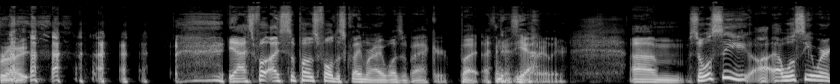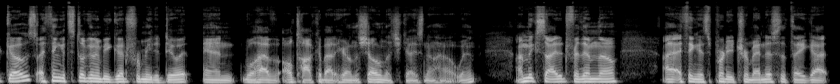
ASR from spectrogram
right. Yeah, I, I suppose full disclaimer, I was a backer, but I think I said Yeah. that earlier. Um, so we'll see. Uh, we'll see where it goes. I think it's still going to be good for me to do it, and we'll have. I'll talk about it here on the show and let you guys know how it went. I'm excited for them though. I, I think it's pretty tremendous that they got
